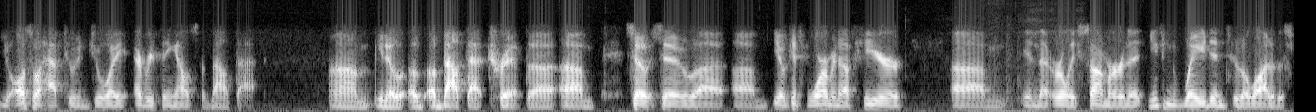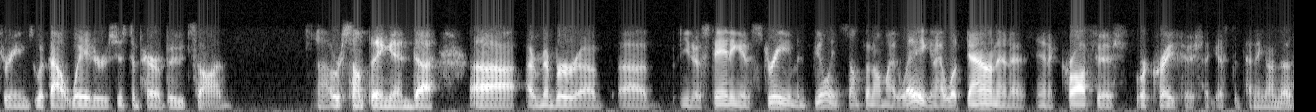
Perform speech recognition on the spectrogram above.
you also have to enjoy everything else about that. Um, you know, a, about that trip. Uh, um, so so uh, um, you know, it gets warm enough here um, in the early summer that you can wade into a lot of the streams without waders, just a pair of boots on uh, or something, and uh, uh, I remember, you know, standing in a stream and feeling something on my leg, and I looked down and a and a crawfish or crayfish, I guess, depending on the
